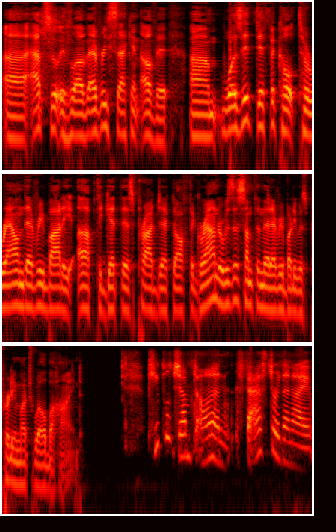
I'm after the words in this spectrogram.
Uh, absolutely love every second of it. Um, was it difficult to round everybody up to get this project off the ground, or was this something that everybody was pretty much well behind? People jumped on faster than I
